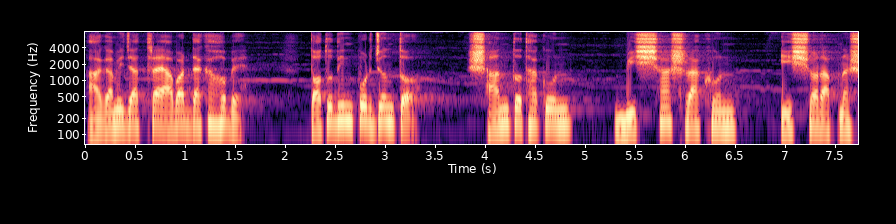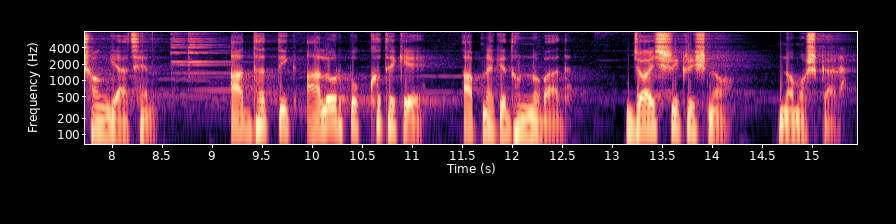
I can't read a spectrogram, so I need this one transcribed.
আগামী যাত্রায় আবার দেখা হবে। ততদিন পর্যন্ত শান্ত থাকুন, বিশ্বাস রাখুন ঈশ্বর আপনার সঙ্গে আছেন। আধ্যাত্মিক আলোর পক্ষ থেকে আপনাকে ধন্যবাদ। জয় শ্রীকৃষ্ণ। নমস্কার।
